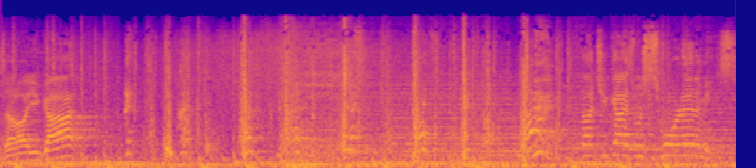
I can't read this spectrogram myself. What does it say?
is that all you got? Thought you guys were sworn enemies.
